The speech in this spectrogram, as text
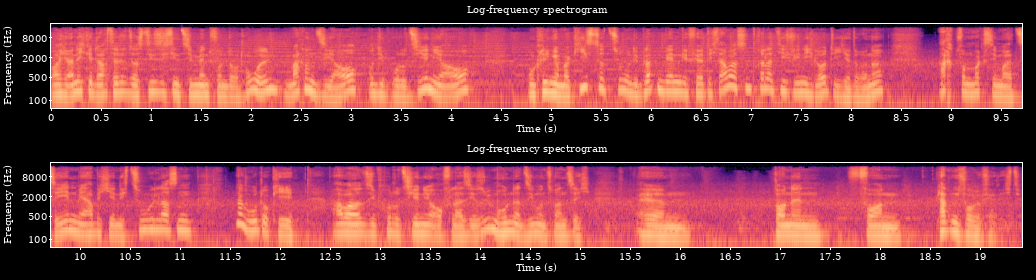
Weil ich eigentlich gedacht hätte, dass die sich den Zement von dort holen. Machen sie auch. Und die produzieren ja auch. Und kriegen ja mal Kies dazu. Und die Platten werden gefertigt. Aber es sind relativ wenig Leute hier drin. 8 von maximal 10. Mehr habe ich hier nicht zugelassen. Na gut, okay. Aber sie produzieren ja auch fleißig. Also über 127 ähm, Tonnen von Platten vorgefertigt.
